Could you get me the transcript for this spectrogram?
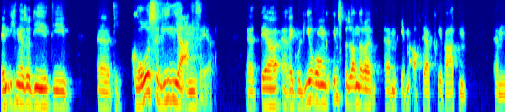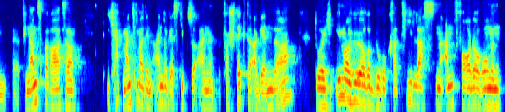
wenn ich mir so die, die, äh, die große Linie ansehe, der Regulierung, insbesondere ähm, eben auch der privaten ähm, äh, Finanzberater. Ich habe manchmal den Eindruck, es gibt so eine versteckte Agenda durch immer höhere Bürokratielasten, Anforderungen,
